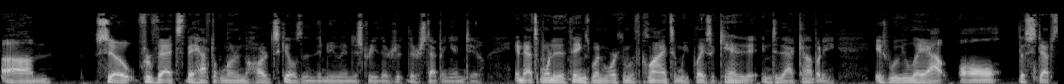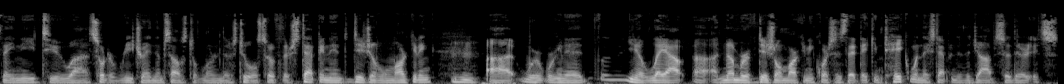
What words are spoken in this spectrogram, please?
Um, so for vets, they have to learn the hard skills in the new industry they're, they're stepping into. And that's one of the things when working with clients and we place a candidate into that company is we lay out all the steps they need to uh, sort of retrain themselves to learn those tools. So if they're stepping into digital marketing, mm-hmm. uh, we're, we're going to, you know, lay out a, a, number of digital marketing courses that they can take when they step into the job. So there, it's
